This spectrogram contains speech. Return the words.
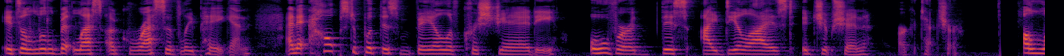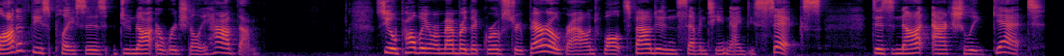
It's a little bit less aggressively pagan. And it helps to put this veil of Christianity over this idealized Egyptian architecture. A lot of these places do not originally have them. So you'll probably remember that Grove Street Burial Ground, while it's founded in 1796, does not actually get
